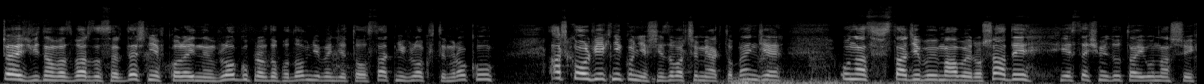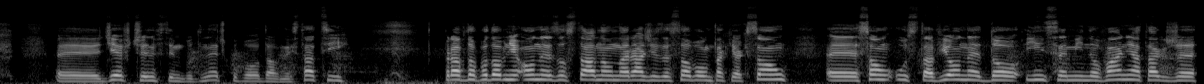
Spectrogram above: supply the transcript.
Cześć, witam Was bardzo serdecznie w kolejnym vlogu. Prawdopodobnie będzie to ostatni vlog w tym roku, aczkolwiek niekoniecznie. Zobaczymy jak to będzie. U nas w stadzie były małe roszady. Jesteśmy tutaj u naszych e, dziewczyn w tym budyneczku po dawnej stacji. Prawdopodobnie one zostaną na razie ze sobą tak jak są. E, Są ustawione do inseminowania, także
